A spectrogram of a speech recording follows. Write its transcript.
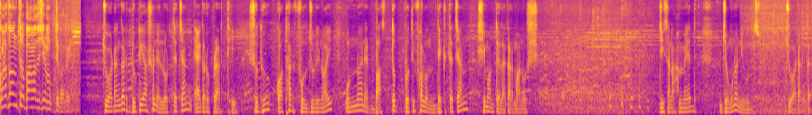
গণতন্ত্র বাংলাদেশের মুক্তি পাবে। চুয়াডাঙ্গার দুটি আসনে লড়তে চান এগারো প্রার্থী। শুধু কথার ফুলজুরি নয়, উন্নয়নের বাস্তব প্রতিফলন দেখতে চান সীমান্ত এলাকার মানুষ। জিসান আহমেদ, যমুনা নিউজ, চুয়াডাঙ্গা।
